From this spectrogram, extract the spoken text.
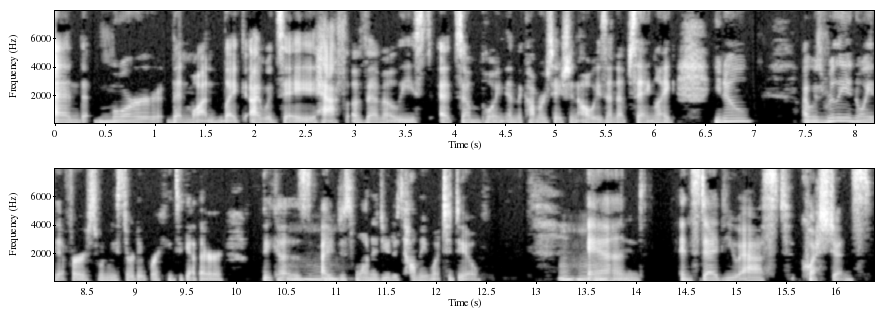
And more than one, like I would say half of them at least at some point in the conversation always end up saying like, you know, I was really annoyed at first when we started working together because mm-hmm. I just wanted you to tell me what to do. Mm-hmm. And instead you asked questions,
